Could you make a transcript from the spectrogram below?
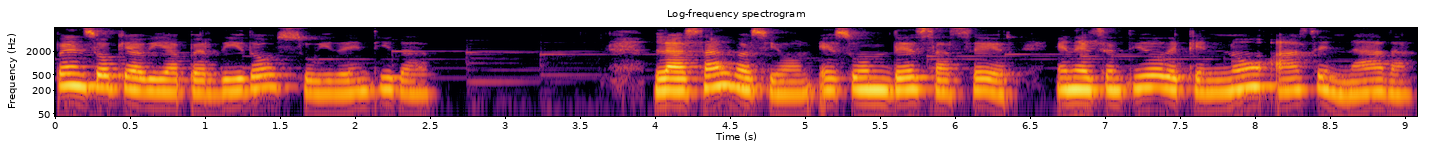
pensó que había perdido su identidad. La salvación es un deshacer en el sentido de que no hace nada,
